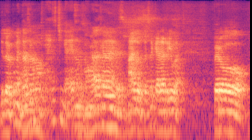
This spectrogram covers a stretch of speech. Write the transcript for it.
Y lo he comentado así como, ¿qué es chingadera? No. Ah, lo que sacar arriba. Pero,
